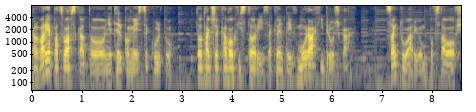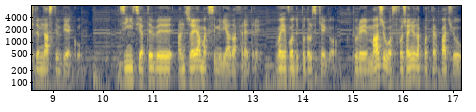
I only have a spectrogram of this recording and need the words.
Kalwaria Pacławska to nie tylko miejsce kultu, to także kawał historii zaklętej w murach i dróżkach. Sanktuarium powstało w XVII wieku z inicjatywy Andrzeja Maksymiliana Fredry, wojewody podolskiego, który marzył o stworzeniu na Podkarpaciu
